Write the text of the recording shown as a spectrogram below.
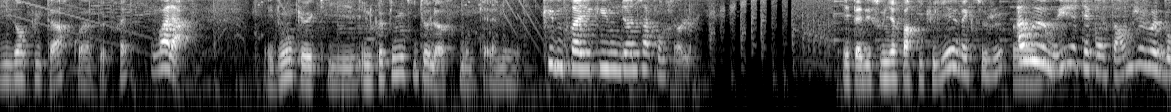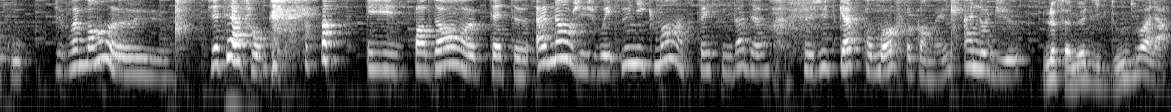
10 ans plus tard, quoi à peu près. Voilà, Et donc euh, qui, une copine qui te l'offre, donc à la maison. qui me, prenne- qui me donne sa console. Et t'as des souvenirs particuliers avec ce jeu? Ah oui, oui, j'étais contente, je jouais beaucoup. Vraiment, euh, j'étais à fond. Et pendant euh, peut-être un an, j'ai joué uniquement à Space Invader, jusqu'à ce qu'on m'offre quand même un autre jeu. Le fameux Dig Dug. Voilà.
